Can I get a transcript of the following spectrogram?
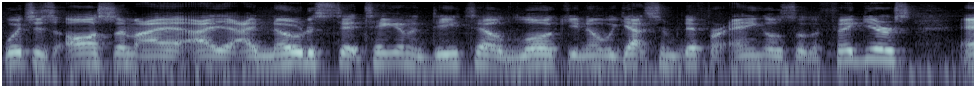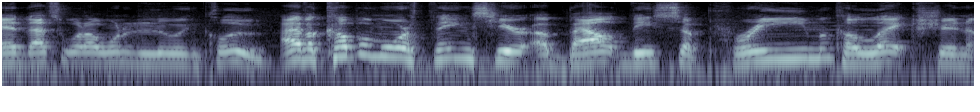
which is awesome. I, I, I noticed it, taking a detailed look. You know, we got some different angles of the figures, and that's what I wanted to include. I have a couple more things here about the Supreme Collection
